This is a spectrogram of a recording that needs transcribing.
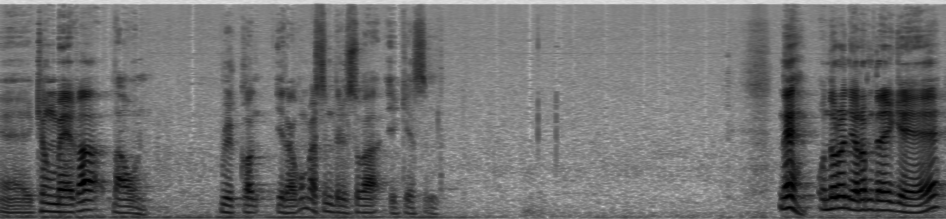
에, 경매가 나온 물건이라고 말씀드릴 수가 있겠습니다. 네, 오늘은 여러분들에게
